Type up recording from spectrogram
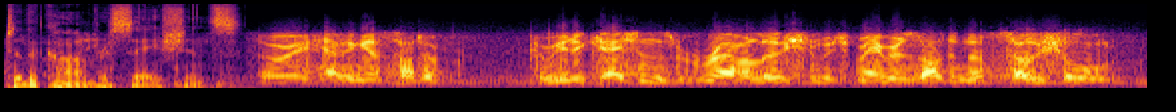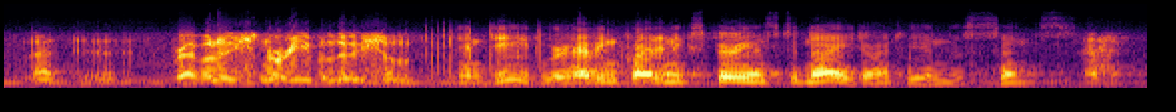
to the conversations. So we're having a sort of communications revolution which may result in a social uh, uh, revolution or evolution. Indeed, we're having quite an experience tonight, aren't we, in this sense?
